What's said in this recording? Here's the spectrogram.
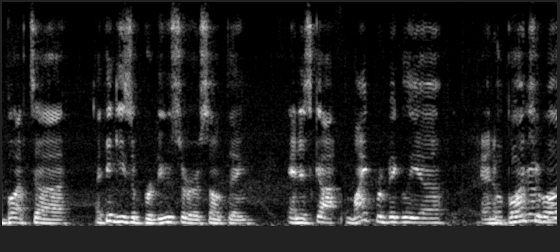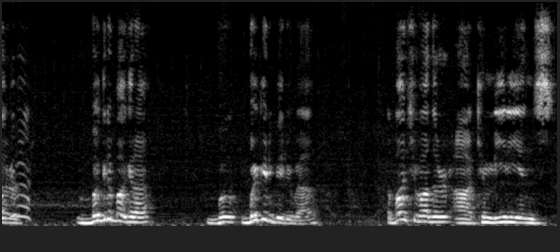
but uh, I think he's a producer or something. And it's got Mike Birbiglia and a bunch of other boogada? boogada boogada, bo- boogada boogada, a bunch of other uh, comedians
